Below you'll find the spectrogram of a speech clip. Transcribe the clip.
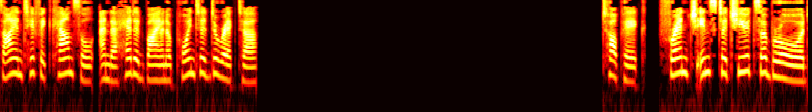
scientific council, and are headed by an appointed director. French institutes abroad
